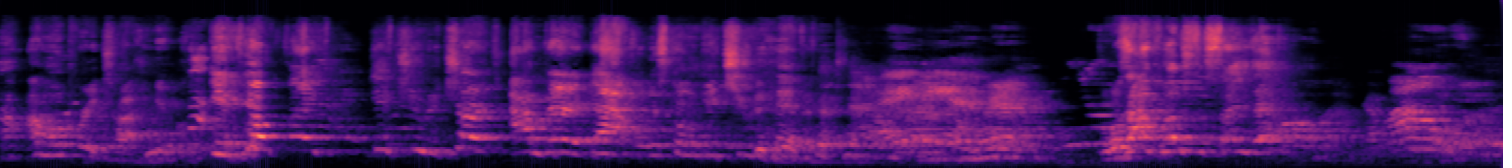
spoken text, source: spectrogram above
I- I'm gonna preach right here. If your faith won't get you to church, I'm very doubtful it's gonna get you to heaven. Amen. Amen. Was I supposed to say that? Come on.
